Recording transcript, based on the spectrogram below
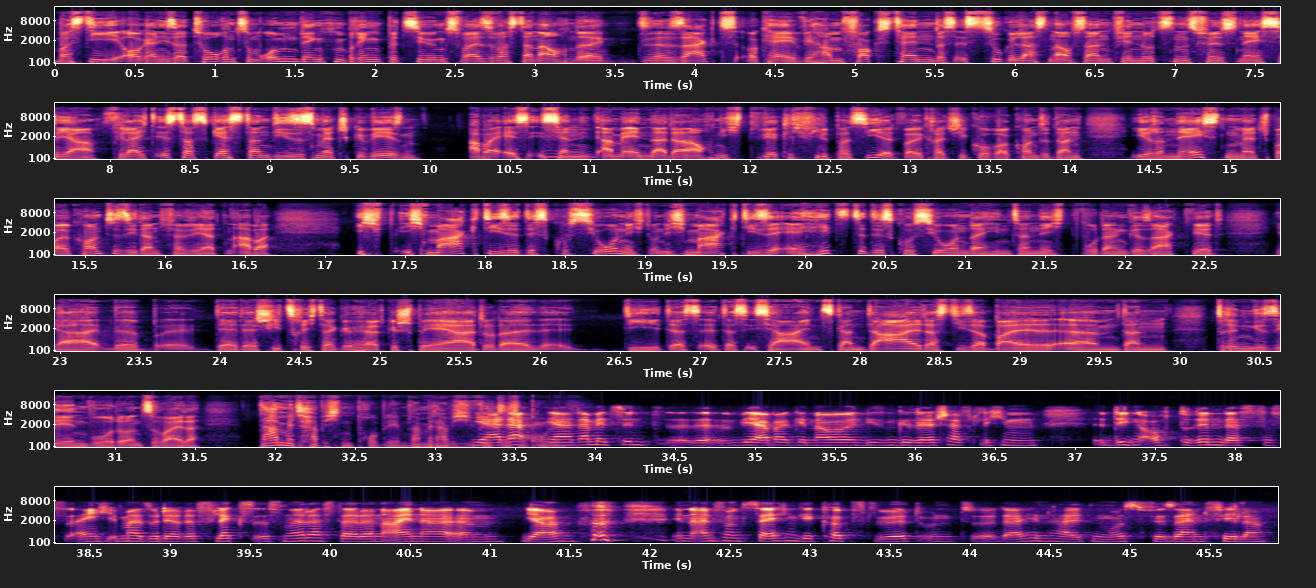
was die Organisatoren zum Umdenken bringt, beziehungsweise was dann auch äh, sagt, okay, wir haben Fox 10, das ist zugelassen auf Sand, wir nutzen es für das nächste Jahr. Vielleicht ist das gestern dieses Match gewesen. Aber es ist mhm. ja am Ende dann auch nicht wirklich viel passiert, weil Krejcikova konnte dann ihren nächsten Matchball, konnte sie dann verwerten. Aber ich, ich mag diese Diskussion nicht und ich mag diese erhitzte Diskussion dahinter nicht, wo dann gesagt wird, ja, der, der Schiedsrichter gehört gesperrt oder die, das, das ist ja ein Skandal, dass dieser Ball ähm, dann drin gesehen wurde und so weiter. Damit habe ich ein Problem. Damit habe ich ja, da, ein Problem. Ja, damit sind äh, wir aber genau in diesem gesellschaftlichen Ding auch drin, dass das eigentlich immer so der Reflex ist, ne? dass da dann einer, ähm, ja, in Anführungszeichen geköpft wird und äh, da hinhalten muss für seinen Fehler.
